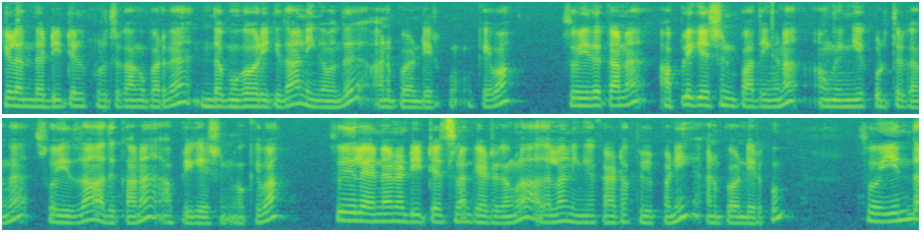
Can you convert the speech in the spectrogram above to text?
கீழே இந்த டீட்டெயில் கொடுத்துருக்காங்க பாருங்கள் இந்த முகவரிக்கு தான் நீங்கள் வந்து அனுப்ப வேண்டியிருக்கும் ஓகேவா ஸோ இதுக்கான அப்ளிகேஷன் பார்த்தீங்கன்னா அவங்க இங்கே கொடுத்துருக்காங்க. ஸோ இதுதான் அதுக்கான அப்ளிகேஷன் ஓகேவா ஸோ இதில் என்னென்ன டீட்டெயில்ஸ்லாம் கேட்டிருக்காங்களோ அதெல்லாம் நீங்கள் கரெக்டாக ஃபில் பண்ணி அனுப்ப வேண்டியிருக்கும். ஸோ இந்த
